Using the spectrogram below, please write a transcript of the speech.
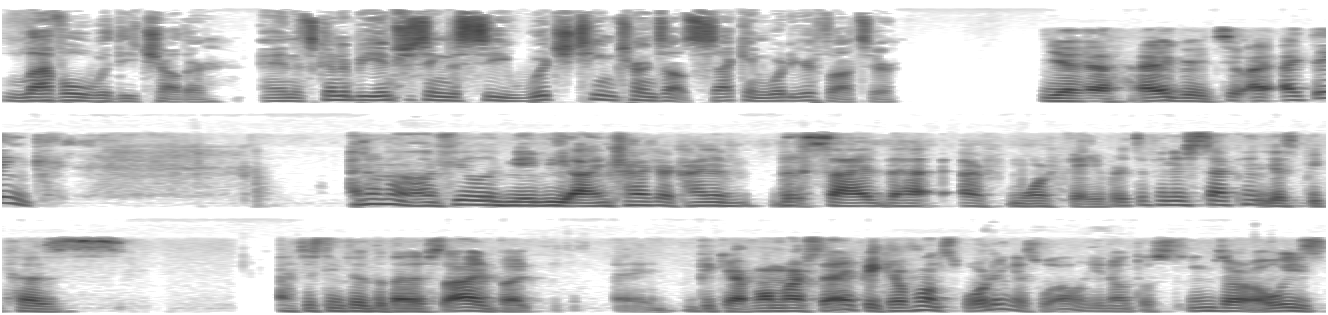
level with each other and it's going to be interesting to see which team turns out second. What are your thoughts here? Yeah, I agree too. I, I think I don't know. I feel like maybe Eintracht are kind of the side that are more favored to finish second, just because I just think they're the better side. But uh, be careful on Marseille. Be careful on Sporting as well. You know, those teams are always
